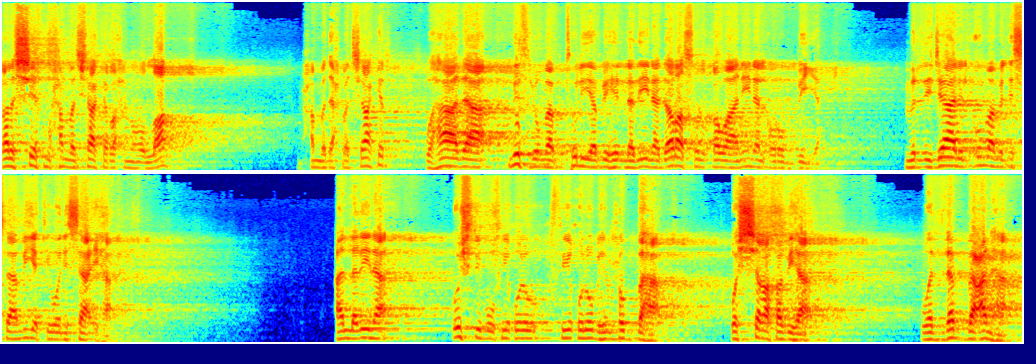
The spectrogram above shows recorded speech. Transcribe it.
قال الشيخ محمد شاكر رحمه الله محمد أحمد شاكر وهذا مثل ما ابتلي به الذين درسوا القوانين الأوروبية من رجال الأمم الإسلامية ونسائها. الذين أشربوا في قلوب في قلوبهم حبها والشغف بها. والذب عنها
